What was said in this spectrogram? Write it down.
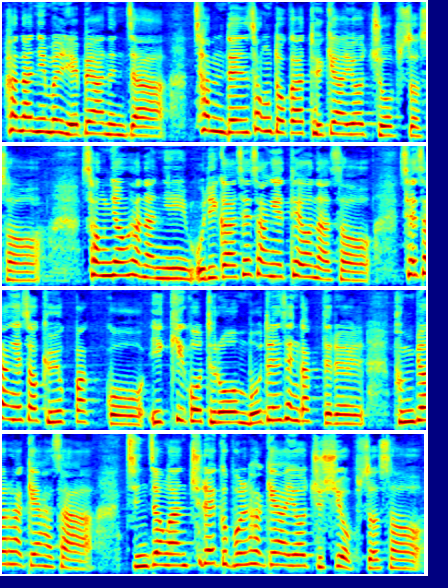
하나님을 예배하는 자 참된 성도가 되게 하여 주옵소서. 성령 하나님 우리가 세상에 태어나서 세상에서 교육받고 익히고 들어온 모든 생각들을 분별하게 하사 진정한 출애굽을 하게 하여 주시옵소서.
